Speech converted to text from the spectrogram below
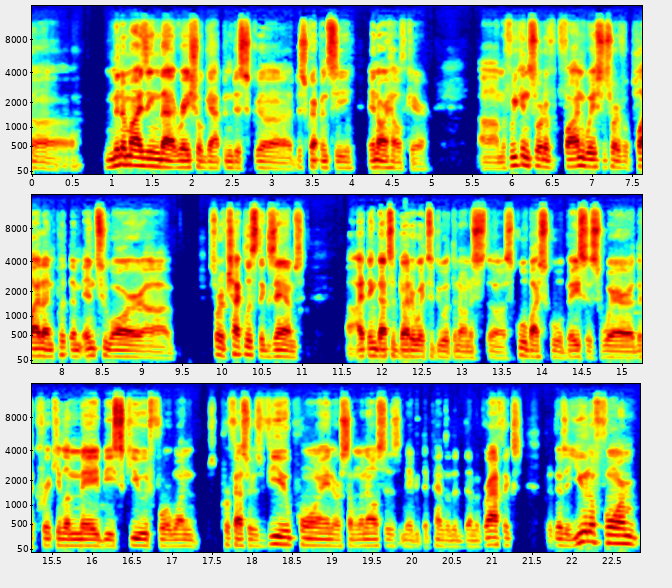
uh, minimizing that racial gap and disc- uh, discrepancy in our healthcare, um, if we can sort of find ways to sort of apply that and put them into our uh, sort of checklist exams, uh, I think that's a better way to do it than on a school by school basis where the curriculum may be skewed for one professor's viewpoint or someone else's. Maybe it depends on the demographics. But there's a uniform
